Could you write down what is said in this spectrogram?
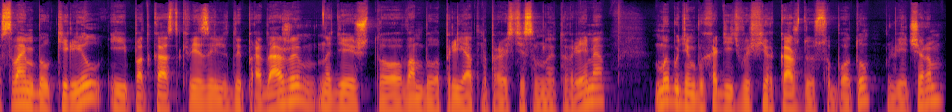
С вами был Кирилл и подкаст «Квизы лиды продажи». Надеюсь, что вам было приятно провести со мной это время. Мы будем выходить в эфир каждую субботу вечером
